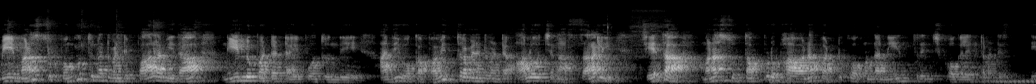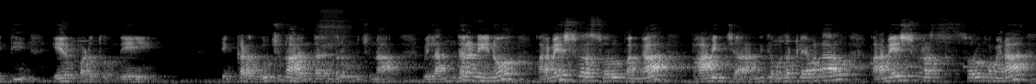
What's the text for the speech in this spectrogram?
మీ మనస్సు పొంగుతున్నటువంటి పాల మీద నీళ్ళు పడ్డట్టు అయిపోతుంది. అది ఒక పవిత్రమైనటువంటి ఆలోచన సరళి చేత మనస్సు తప్పుడు భావన పట్టుకోకుండా నియంత్రించుకోగలిగినటువంటి స్థితి ఏర్పడుతుంది. ఇక్కడ కూర్చున్నారు ఎందరెందరూ కూర్చున్నారు. వీళ్ళందరూ నేను పరమేశ్వర స్వరూపంగా భావించారు. అందుకే మొదట్లో ఏమన్నారు? పరమేశ్వర స్వరూపమైన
